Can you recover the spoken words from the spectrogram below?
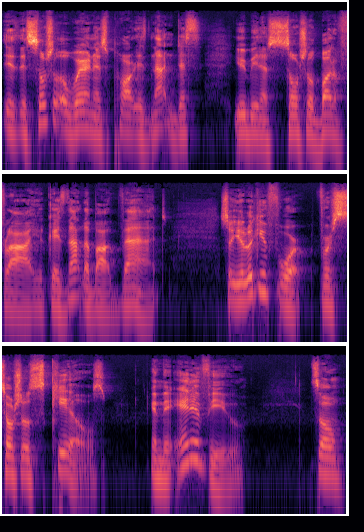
it's the social awareness part is not just you being a social butterfly. Okay, it's not about that. So you're looking for for social skills in the interview. So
